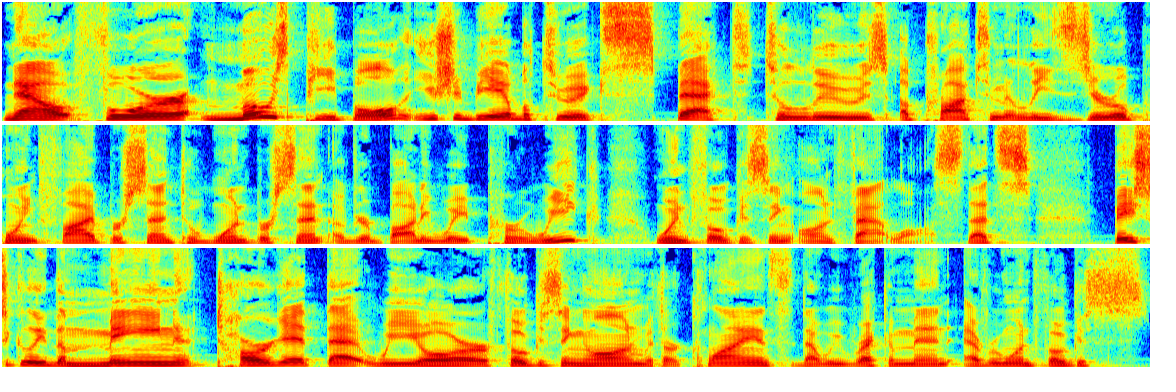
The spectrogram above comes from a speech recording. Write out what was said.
Now, for most people, you should be able to expect to lose approximately 0.5% to 1% of your body weight per week when focusing on fat loss. That's basically the main target that we are focusing on with our clients that we recommend everyone focus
